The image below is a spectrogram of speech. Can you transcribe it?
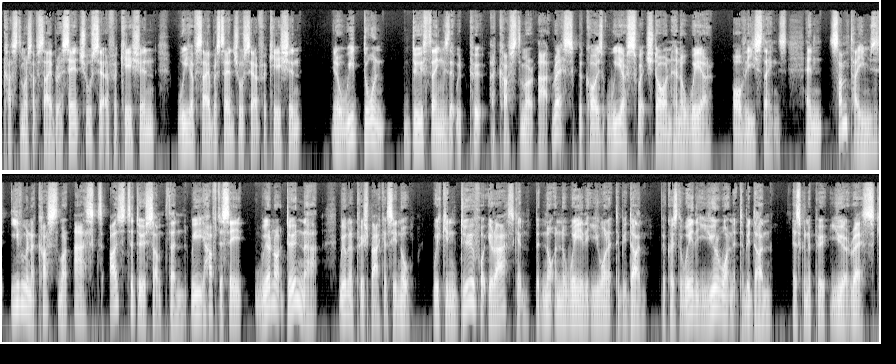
customers have Cyber Essential certification. We have Cyber Essential certification. You know, we don't do things that would put a customer at risk because we are switched on and aware of these things. And sometimes, even when a customer asks us to do something, we have to say, we're not doing that. We're going to push back and say, no, we can do what you're asking, but not in the way that you want it to be done. Because the way that you're wanting it to be done is going to put you at risk.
